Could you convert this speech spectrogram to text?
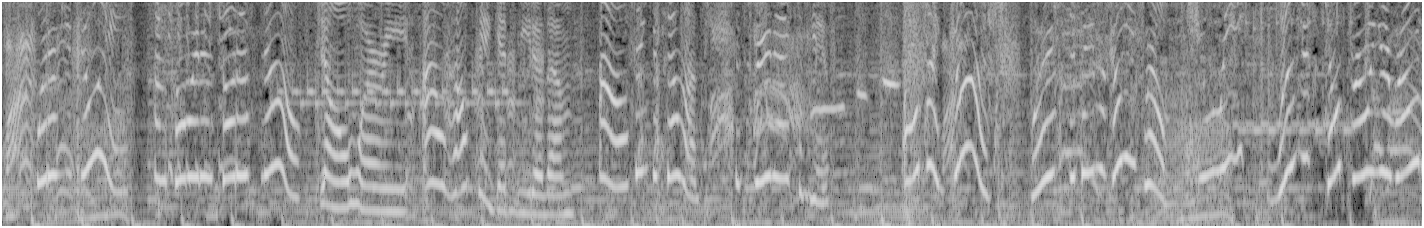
What? What are you doing? I'm covered in sawdust now. Don't worry, I'll help you get rid of them. Oh, thank you so much. It's very nice of you. Oh my gosh! Where's the paper coming from? Julie? Will you stop throwing it around?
